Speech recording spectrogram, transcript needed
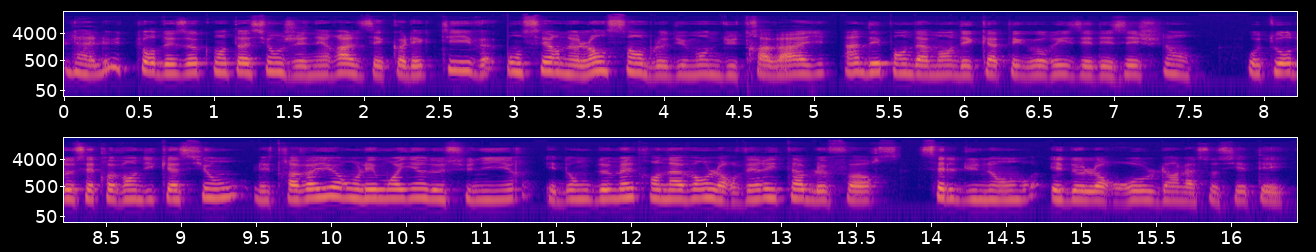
La lutte pour des augmentations générales et collectives concerne l'ensemble du monde du travail, indépendamment des catégories et des échelons. Autour de cette revendication, les travailleurs ont les moyens de s'unir et donc de mettre en avant leur véritable force, celle du nombre et de leur rôle dans la société.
